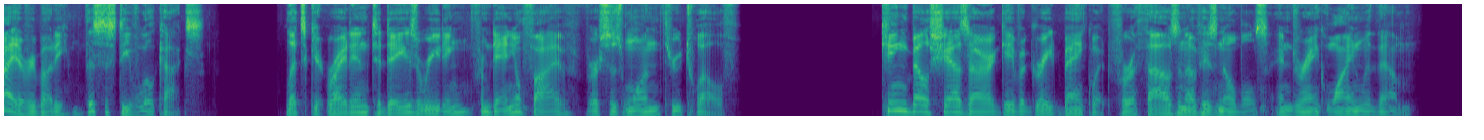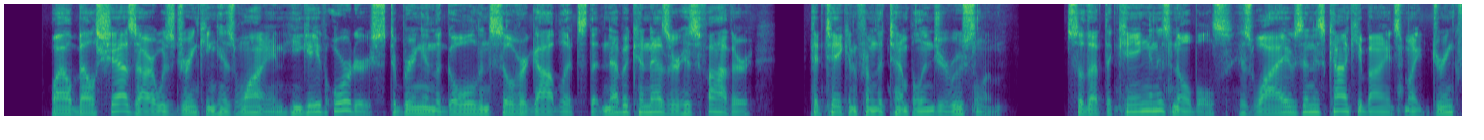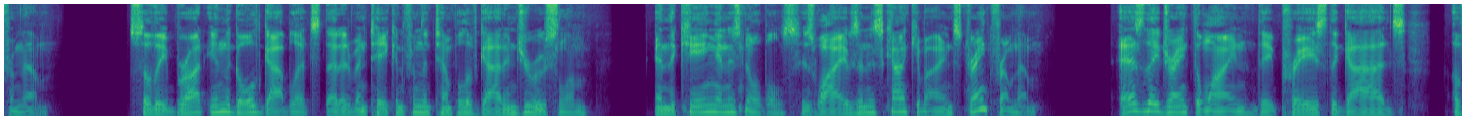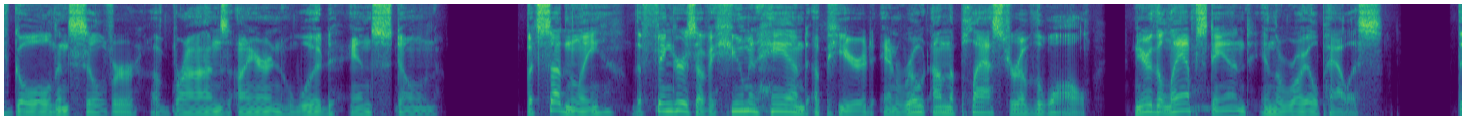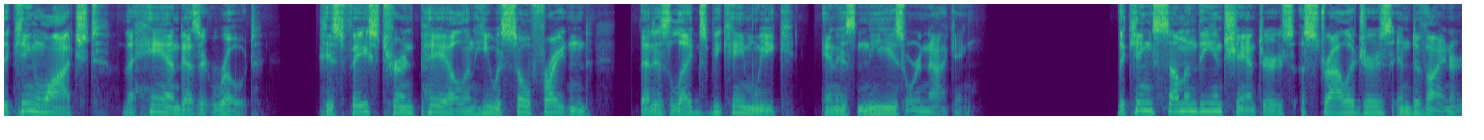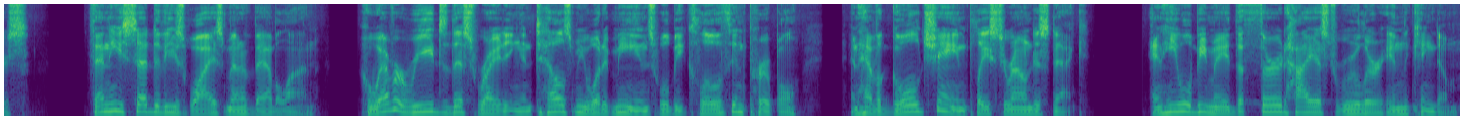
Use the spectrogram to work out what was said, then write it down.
Hi, everybody. This is Steve Wilcox. Let's get right in today's reading from Daniel 5, verses 1 through 12. King Belshazzar gave a great banquet for a thousand of his nobles and drank wine with them. While Belshazzar was drinking his wine, he gave orders to bring in the gold and silver goblets that Nebuchadnezzar his father had taken from the temple in Jerusalem, so that the king and his nobles, his wives, and his concubines might drink from them. So they brought in the gold goblets that had been taken from the temple of God in Jerusalem, and the king and his nobles, his wives, and his concubines drank from them. As they drank the wine, they praised the gods of gold and silver, of bronze, iron, wood, and stone. But suddenly, the fingers of a human hand appeared and wrote on the plaster of the wall, near the lampstand in the royal palace. The king watched the hand as it wrote. His face turned pale, and he was so frightened that his legs became weak and his knees were knocking. The king summoned the enchanters, astrologers, and diviners. Then he said to these wise men of Babylon Whoever reads this writing and tells me what it means will be clothed in purple and have a gold chain placed around his neck, and he will be made the third highest ruler in the kingdom.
